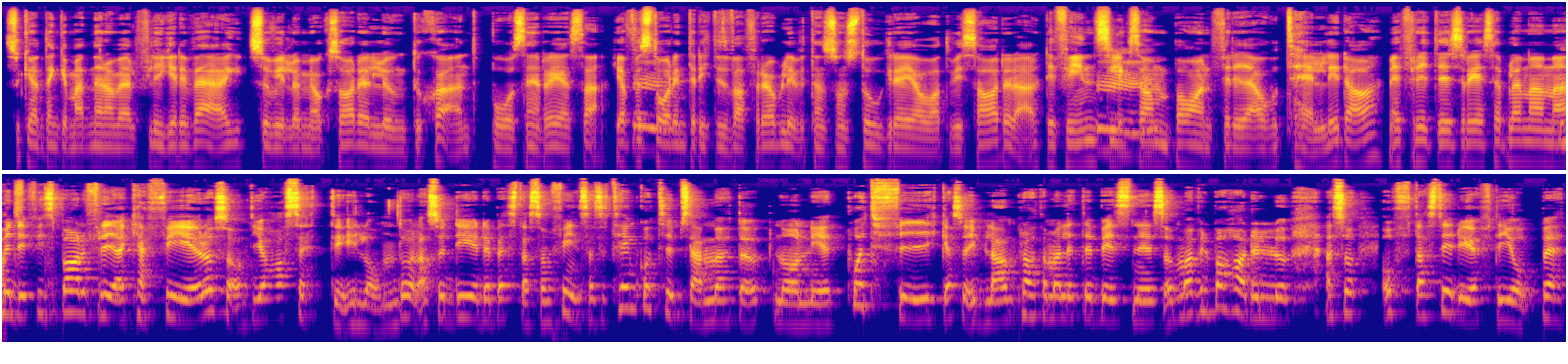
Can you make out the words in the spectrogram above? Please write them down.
så kan jag tänka mig att när de väl flyger iväg så vill de ju också ha det lugnt och skönt på sin resa. Jag förstår mm. inte riktigt varför det har blivit en sån stor grej av att vi sa det där. Det finns mm. liksom barnfria hotell idag med fritidsresor bland annat. Men det finns barnfria kaféer och sånt. Jag har sett det i London. Alltså det är det bästa som finns. Alltså tänk att typ så här, möta upp någon ett, på ett fik. Alltså ibland pratar man lite business och man vill bara ha det lugnt. Alltså oftast är det ju efter jobbet.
